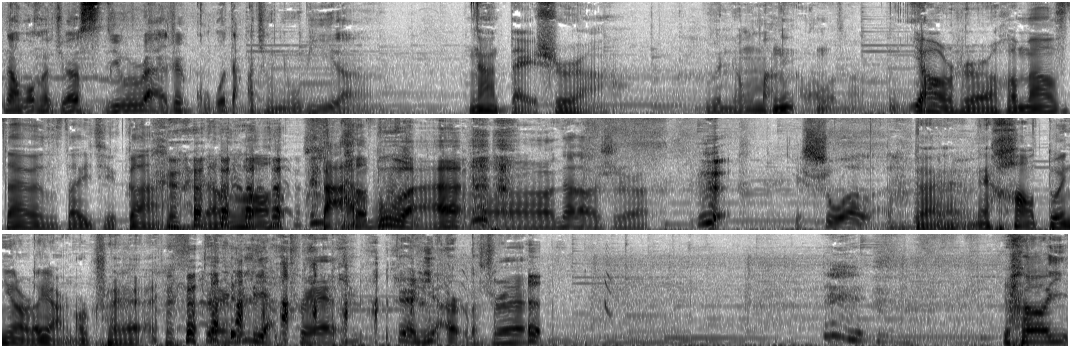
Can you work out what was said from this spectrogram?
那我可觉得 Steve Ray 这鼓打挺牛逼的，那得是啊。稳成马了，我操！要是和 Miles Davis 在一起干，然后打的不稳，哦，那倒是，给说了，对，那号对你耳朵眼儿那儿吹。对着你脸吹，对着你耳朵吹，然后一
